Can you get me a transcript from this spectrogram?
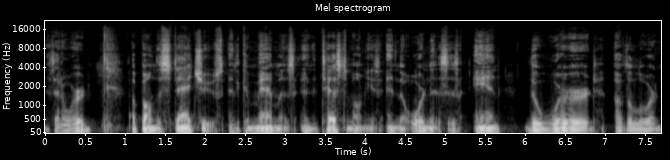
is that a word, upon the statutes and the commandments and the testimonies and the ordinances and the word of the Lord.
